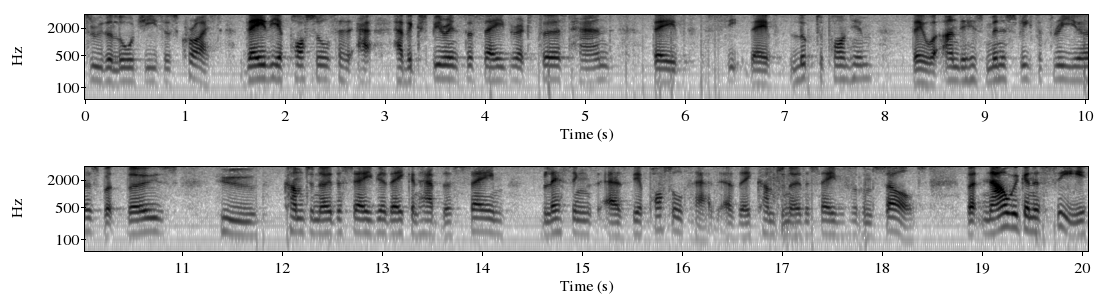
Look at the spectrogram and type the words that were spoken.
through the Lord Jesus Christ. They, the apostles, have experienced the Savior at first hand. They've, see, they've looked upon him. They were under his ministry for three years, but those who come to know the Savior, they can have the same blessings as the apostles had, as they come to know the Savior for themselves. But now we're going to see,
